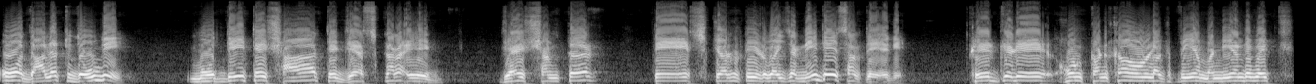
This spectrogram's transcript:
ਉਹ ਅਦਾਲਤ ਦੇਊਗੀ। ਮੋਦੀ ਤੇ ਸ਼ਾਹ ਤੇ ਜੈਸਕਰ ਇਹ ਜੈ ਸ਼ੰਕਰ ਤੇ ਸਿਕਿਉਰਿਟੀ ਐਡਵਾਈਜ਼ਰ ਨਹੀਂ ਦੇ ਸਕਦੇ ਹੈਗੇ। ਫਿਰ ਜਿਹੜੇ ਹੁਣ ਕਣਕਾਂ ਆਉਣ ਲੱਗ ਪਈਆਂ ਮੰਡੀਆਂ ਦੇ ਵਿੱਚ,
